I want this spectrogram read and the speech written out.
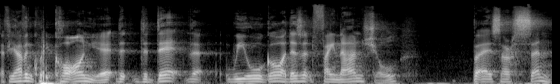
if you haven't quite caught on yet, the, the debt that we owe God isn't financial, but it's our sin.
